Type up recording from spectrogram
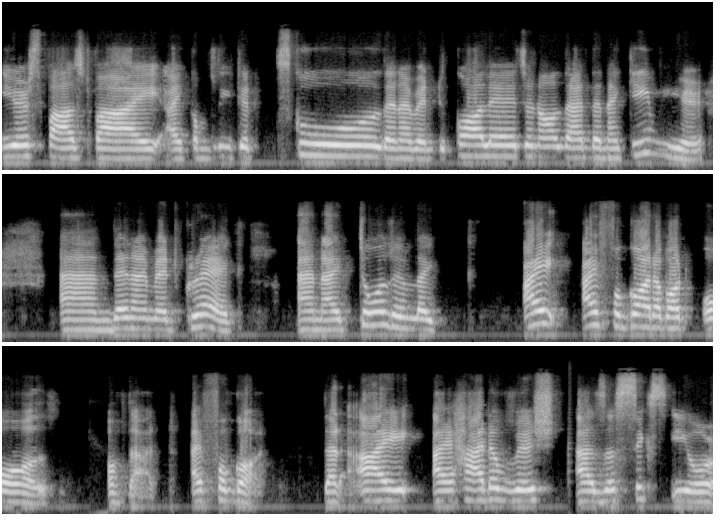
years passed by. I completed school then i went to college and all that then i came here. And then i met greg and i told him like i i forgot about all of that. I forgot that I I had a wish as a six year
